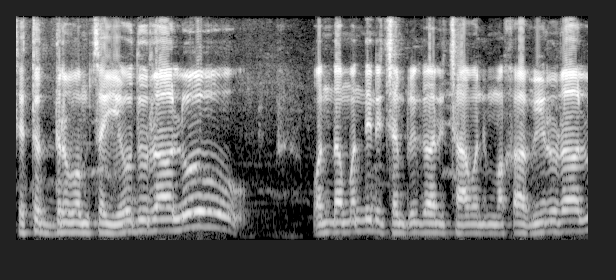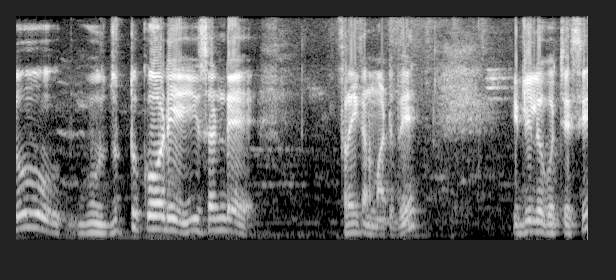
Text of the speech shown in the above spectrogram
శతద్ర యోధురాలు వంద మందిని చంపి గాని చావని మహావీరురాలు జుట్టుకోడి ఈ సండే. ఫ్రైకి అనమాట ఇది. ఇడ్లీలోకి వచ్చేసి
